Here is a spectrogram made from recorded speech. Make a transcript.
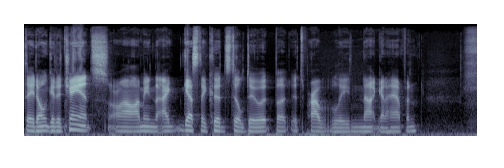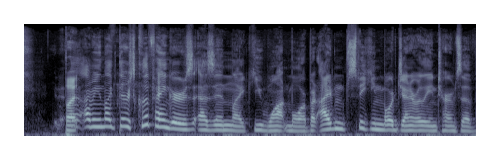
they don't get a chance. Well, I mean, I guess they could still do it, but it's probably not gonna happen. But I mean, like, there's cliffhangers, as in, like, you want more, but I'm speaking more generally in terms of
